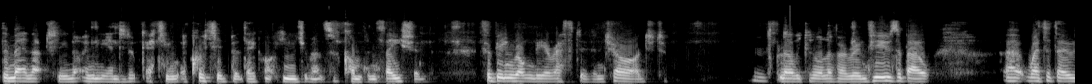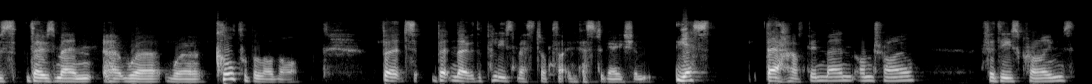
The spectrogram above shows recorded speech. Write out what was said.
the men actually not only ended up getting acquitted, but they got huge amounts of compensation for being wrongly arrested and charged. Mm. Now we can all have our own views about uh, whether those those men uh, were were culpable or not. But but no, the police messed up that investigation. Yes, there have been men on trial for these crimes,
